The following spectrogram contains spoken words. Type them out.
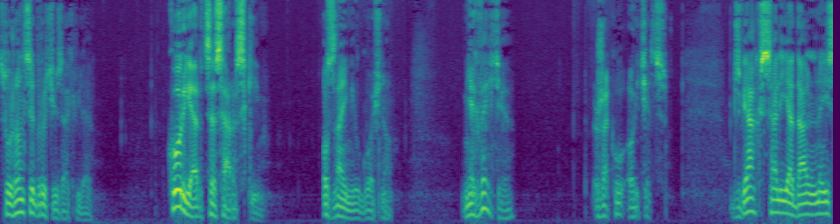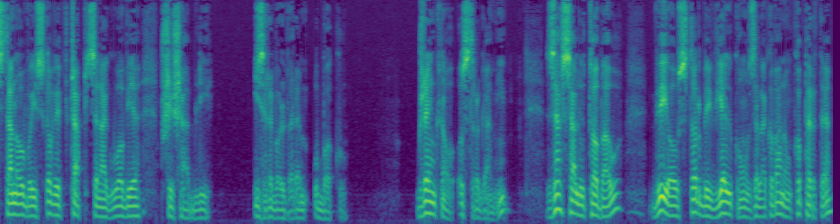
Służący wrócił za chwilę. Kurier cesarski, oznajmił głośno. Niech wejdzie, rzekł ojciec. W drzwiach sali jadalnej stanął wojskowy w czapce na głowie, przy szabli i z rewolwerem u boku. Brzęknął ostrogami, zasalutował, wyjął z torby wielką, zalakowaną kopertę,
